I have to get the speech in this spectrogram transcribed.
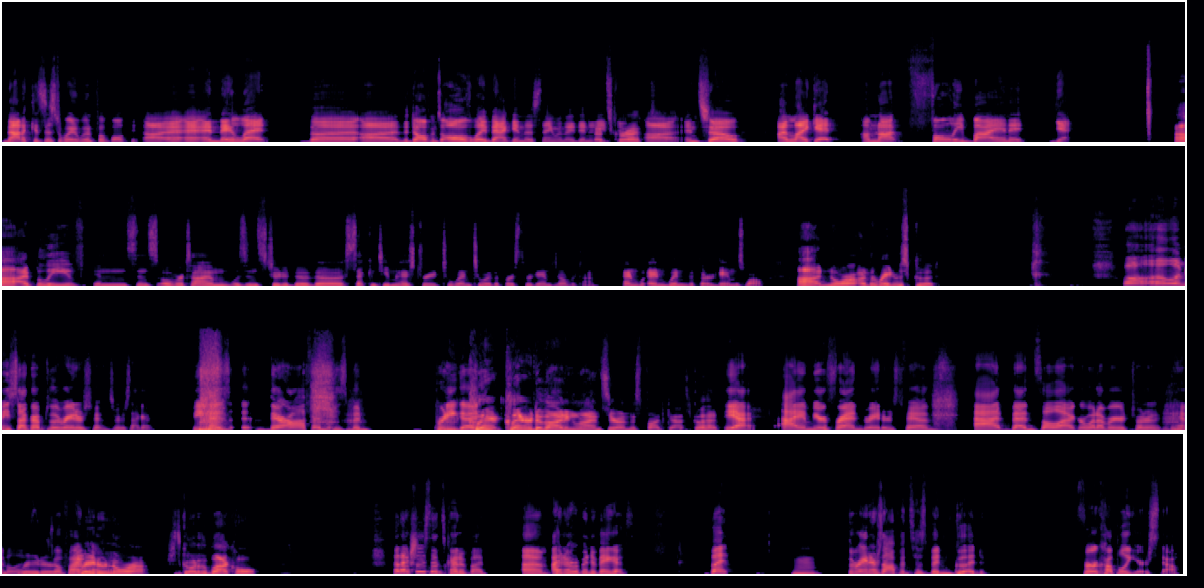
Not a consistent way to win football. Uh, and they let the uh, the Dolphins all the way back in this thing when they didn't That's need to. correct. Uh, and so I like it. I'm not fully buying it yet. Uh, I believe in since overtime was instituted, they're the second team in history to win two of the first three games in overtime and and win the third game as well. Uh, Nora, are the Raiders good? Well, uh, let me suck up to the Raiders fans for a second because uh, their offense has been pretty good. Clear, clear dividing lines here on this podcast. Go ahead. Yeah, I am your friend, Raiders fans. At Ben Solak or whatever your Twitter handle is. Raider, Go find Raider him. Nora. She's going to the black hole. That actually sounds kind of fun. Um, I've never been to Vegas, but Hmm. the Raiders' offense has been good for a couple years now.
